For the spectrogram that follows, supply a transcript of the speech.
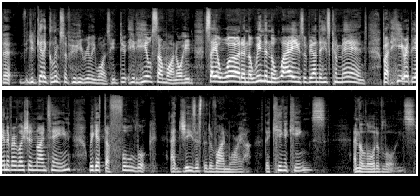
that you'd get a glimpse of who he really was. He'd, do, he'd heal someone or he'd say a word and the wind and the waves would be under his command. But here at the end of Revelation 19, we get the full look at Jesus, the divine warrior, the King of kings and the Lord of lords.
